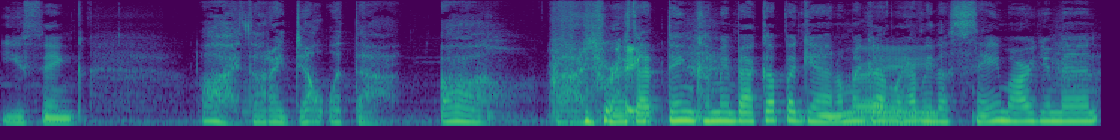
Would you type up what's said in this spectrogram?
you think, "Oh, I thought I dealt with that." Oh, gosh, Right. that thing coming back up again? Oh my god, we're having the same argument.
